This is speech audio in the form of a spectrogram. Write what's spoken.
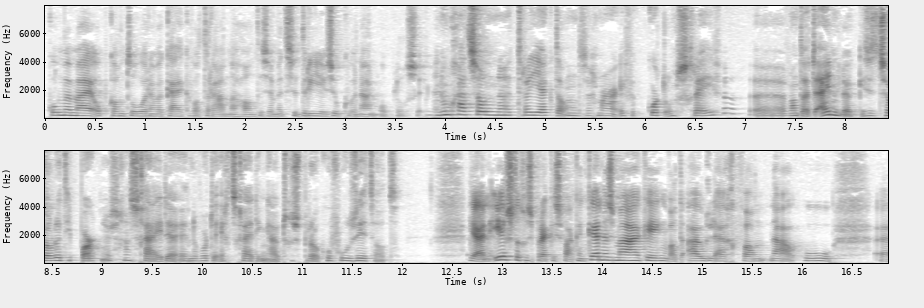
Kom bij mij op kantoor en we kijken wat er aan de hand is. En met z'n drieën zoeken we naar een oplossing. En hoe gaat zo'n uh, traject dan, zeg maar, even kort omschreven? Uh, want uiteindelijk is het zo dat die partners gaan scheiden en er wordt de echtscheiding uitgesproken. Of hoe zit dat? Ja, een eerste gesprek is vaak een kennismaking, wat uitleg van, nou, hoe, uh,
